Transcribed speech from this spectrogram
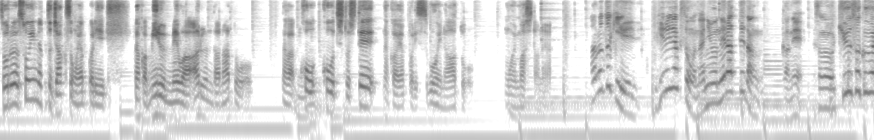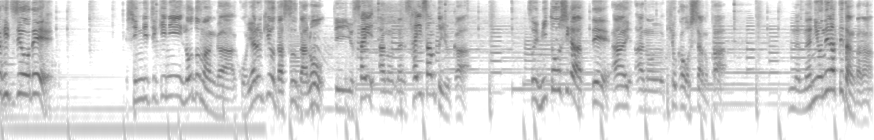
それそういう意味だとジャクソンはやっぱりなんか見る目はあるんだなとなんかコ,、うんコーチとしてなんかやっぱりすごいなと思いましたね。あの時フィル・ジャクソンは何を狙ってたんかね？その休息が必要で心理的にロドマンがこうやる気を出すだろうっていう再あのなん再三というかそういう見通しがあってああの許可をしたのかな何を狙ってたんかな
